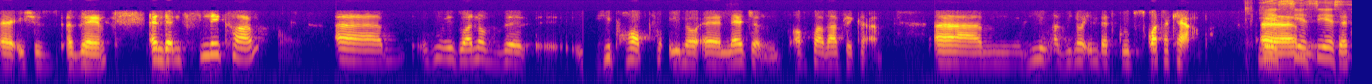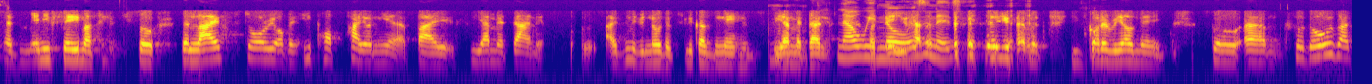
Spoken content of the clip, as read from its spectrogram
uh, issues there. And then Flicker, uh, who is one of the hip hop, you know, uh, legends of South Africa. Um, he was, you know, in that group Skwatta Kamp. Yes, um, yes, yes. That had many famous hits. So the life story of a hip hop pioneer by Sia Medane. I didn't even know that Flicker's name is Sia Medane. Now we know, isn't it? there you have it. He's got a real name. So, um, so those are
